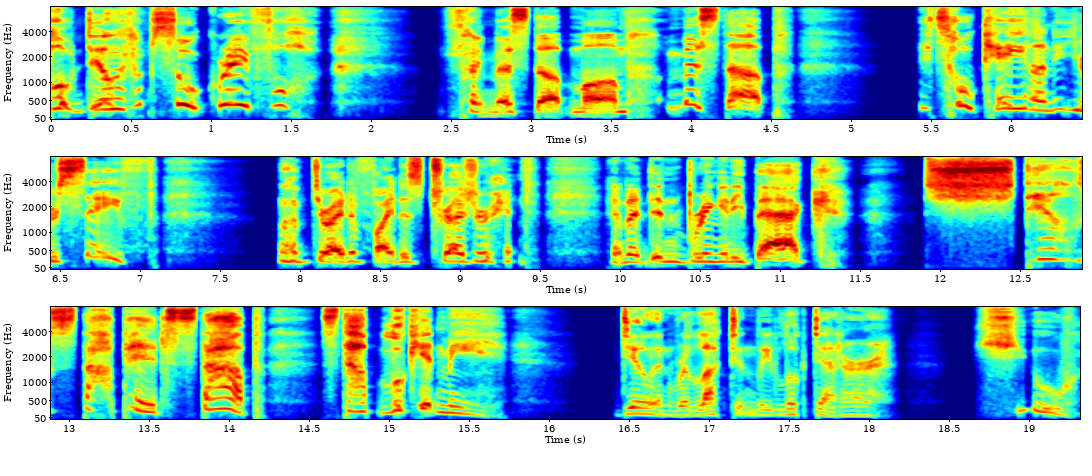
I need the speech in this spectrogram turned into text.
Oh, Dylan, I'm so grateful. I messed up, Mom. I messed up. It's okay, honey. You're safe. I'm trying to find his treasure and, and I didn't bring any back. Shh, Dill, stop it. Stop. Stop. Look at me. Dylan reluctantly looked at her. You,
